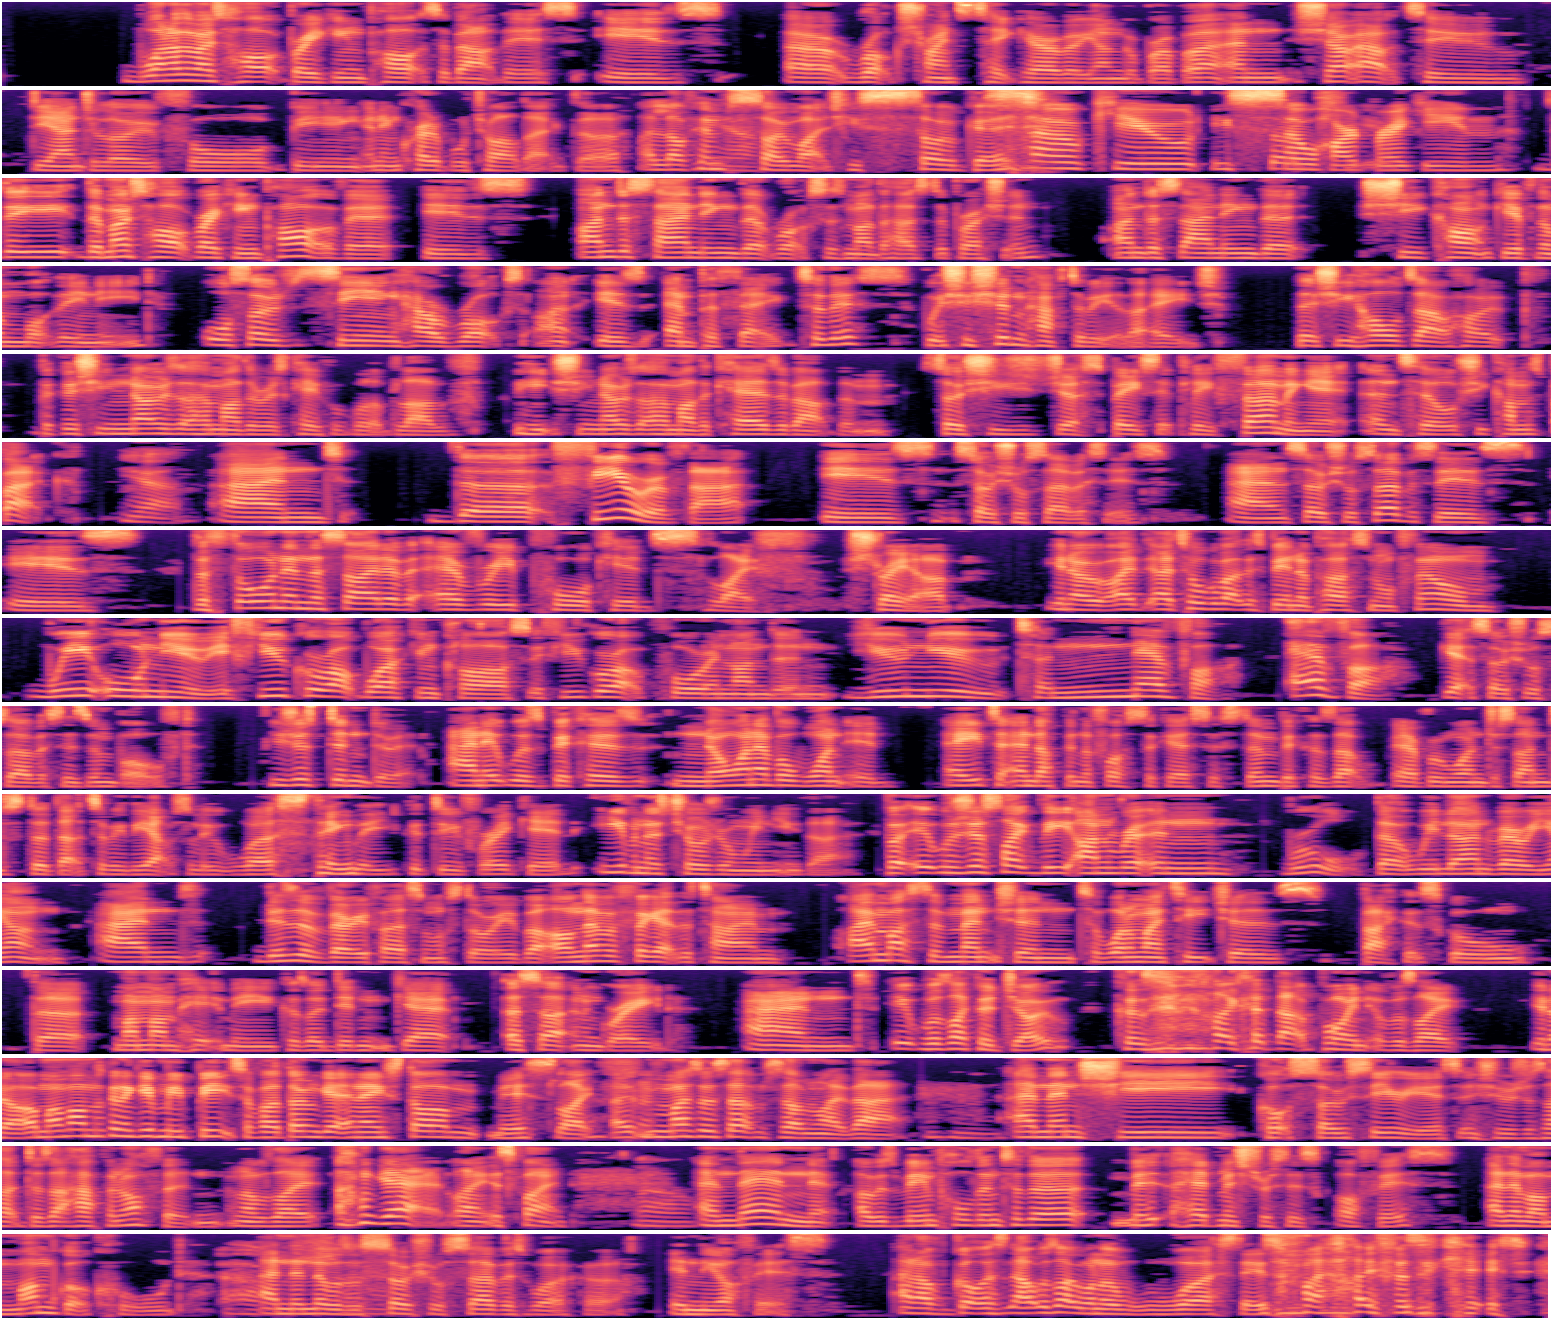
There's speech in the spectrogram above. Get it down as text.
one of the most heartbreaking parts about this is uh, Rocks trying to take care of her younger brother, and shout out to D'angelou for being an incredible child actor. I love him Yeah. so much. He's so good. so cute He's so so, heartbreaking the the most heartbreaking part of it is understanding that Rocks's mother has depression, understanding that she can't give them what they need. Also seeing how Rox uh, is empathetic to this, which she shouldn't have to be at that age. That she holds out hope because she knows that her mother is capable of love. He, she knows that her mother cares about them. So she's just basically firming it until she comes back. yeah And the fear of that is social services. And social services is the thorn in the side of every poor kid's life, straight up. You know, I, I talk about this being a personal film. We all knew if you grew up working class, if you grew up poor in London, you knew to never, ever get social services involved. You just didn't do it. And it was because no one ever wanted a to end up in the foster care system because that everyone just understood that to be the absolute worst thing that you could do for a kid. Even as children, we knew that. But it was just like the unwritten rule that we learned very young. And this is a very personal story, but I'll never forget the time I must have mentioned to one of my teachers back at school that my mum hit me because I didn't get a certain grade. And it was like a joke because like at that point it was like, you know, my mum's going to give me beats if I don't get an A star, miss. Like, I must have said something like that. Mm-hmm. And then she got so serious and she was just like, does that happen often? And I was like, oh yeah, like, it's fine. Wow. And then I was being pulled into the headmistress's office and then my mum got called oh, and then there was a social service worker in the office. And I've got, that was like one of the worst days of my life as a kid.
